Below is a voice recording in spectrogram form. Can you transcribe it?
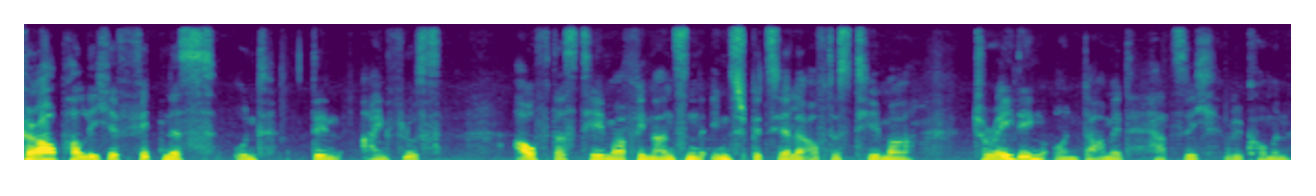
körperliche Fitness und den Einfluss auf das Thema Finanzen, insbesondere auf das Thema Trading. Und damit herzlich willkommen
